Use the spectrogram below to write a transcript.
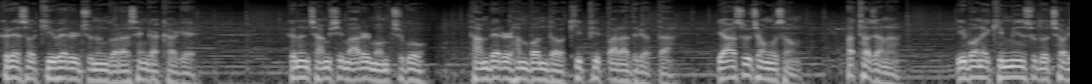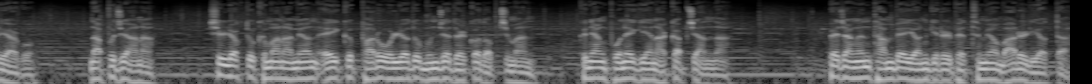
그래서 기회를 주는 거라 생각하게. 그는 잠시 말을 멈추고 담배를 한 번 더 깊이 빨아들였다. 야수 정우성, 핫하잖아. 이번에 김민수도 처리하고 나쁘지 않아. 실력도 그만하면 A급 바로 올려도 문제될 것 없지만 그냥 보내기엔 아깝지 않나. 회장은 담배 연기를 뱉으며 말을 이었다.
